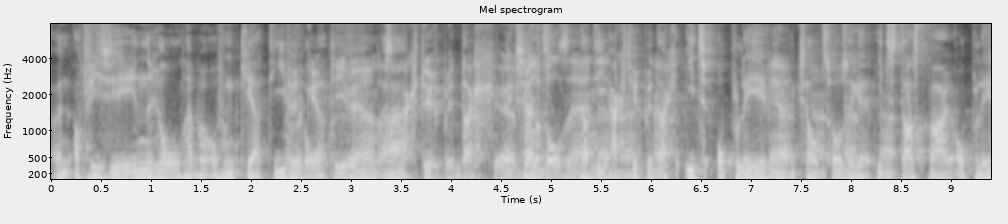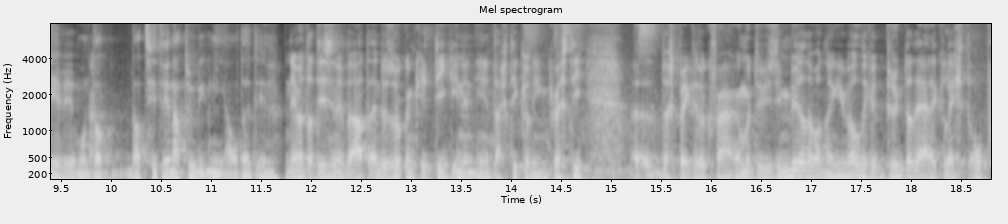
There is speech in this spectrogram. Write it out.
een adviserende rol hebben of een creatieve rol. creatieven, ja, dat Eh, acht uur per dag Exact, zijn. dat die acht uur per dag iets opleveren. Ja, ik zal het zo ja, zeggen. Iets tastbaar opleveren. Want dat, dat zit er natuurlijk niet altijd in. Nee, want dat is inderdaad, en dus ook een kritiek in, een- in het artikel in kwestie. Eh, daar spreken ze ook van, je moet je eens inbeelden wat een geweldige druk dat eigenlijk legt op,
